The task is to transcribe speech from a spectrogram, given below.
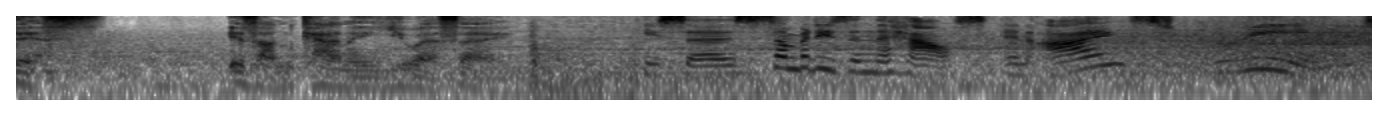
This is Uncanny USA. He says, Somebody's in the house. And I screamed.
